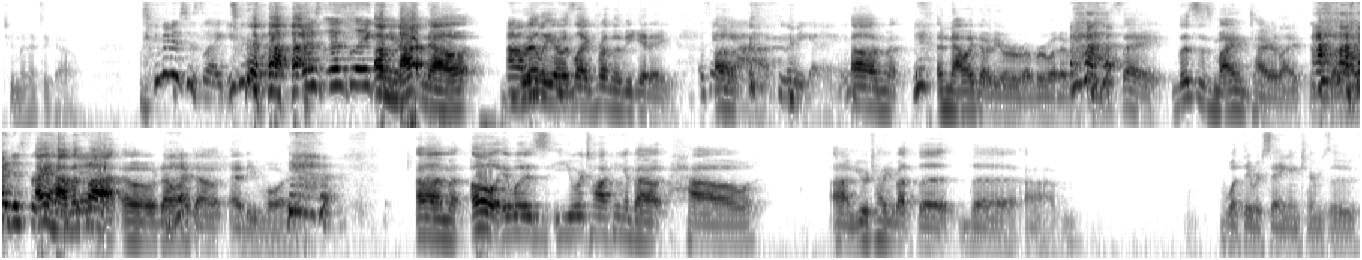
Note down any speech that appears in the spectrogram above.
two minutes ago. Two minutes is like you can, that's, that's like on that note, Oh, really, it was like from the beginning. It's like uh, yeah, from the beginning. Um, and now I don't even remember what I was going to say. This is my entire life. I like, just I have a thought. Oh no, I don't anymore. Um. Oh, it was you were talking about how, um, you were talking about the the um, what they were saying in terms of,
